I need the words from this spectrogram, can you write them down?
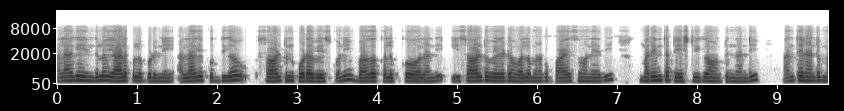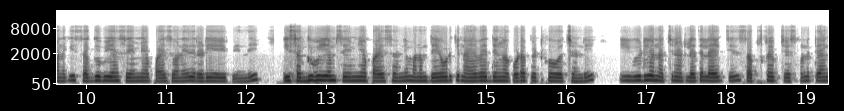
అలాగే ఇందులో యాలకుల పొడిని అలాగే కొద్దిగా సాల్ట్ను కూడా వేసుకొని బాగా కలుపుకోవాలండి. ఈ సాల్ట్ వేయడం వల్ల మనకు పాయసం అనేది మరింత టేస్టీగా ఉంటుందండి. అంతేనండి మనకి సగ్గుబియ్యం సేమియా పాయసం అనేది రెడీ అయిపోయింది. ఈ సగ్గుబియ్యం సేమియా పాయసాన్ని మనం దేవుడికి నైవేద్యంగా కూడా పెట్టుకోవచ్చండి. ఈ వీడియో నచ్చినట్లయితే లైక్ చేసి సబ్స్క్రైబ్ చేసుకోండి థ్యాంక్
